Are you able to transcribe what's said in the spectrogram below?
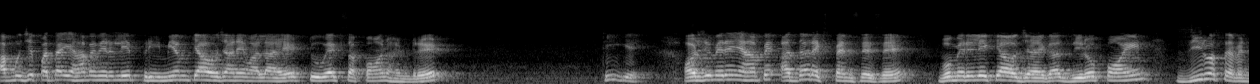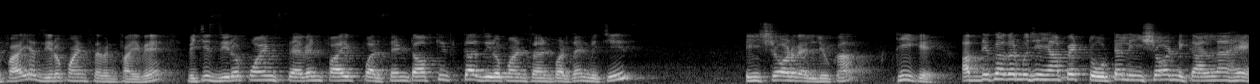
अब मुझे पता है यहाँ पे मेरे लिए प्रीमियम क्या हो जाने वाला है? टू एक्स अपॉन हंड्रेड ठीक है? और जो मेरे यहाँ पे अदर एक्सपेंसेस है, वो मेरे लिए क्या हो जाएगा? Zero point zero seven five या ज़ीरो पॉइंट सेवन फाइव है which is zero point seven five percent of किसका? Zero point seven percent which is insured value का। ठीक है, अब देखो अगर मुझे यहाँ पे टोटल इंश्योर्ड निकालना है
